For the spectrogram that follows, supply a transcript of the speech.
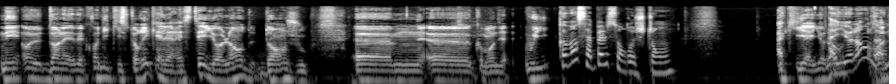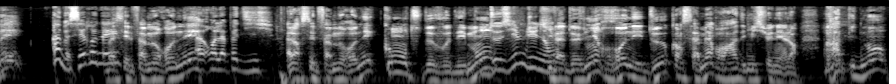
mais euh, dans la, la chronique historique, elle est restée Yolande d'Anjou. Euh, euh, comment dire Oui. Comment s'appelle son rejeton? À qui? À Yolande? À Yolande René. Ah bah c'est René. Bah, c'est le fameux René. Ah, on l'a pas dit. Alors c'est le fameux René, comte de Vaudémont. Deuxième du nom. qui va devenir René II quand sa mère aura démissionné. Alors rapidement,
